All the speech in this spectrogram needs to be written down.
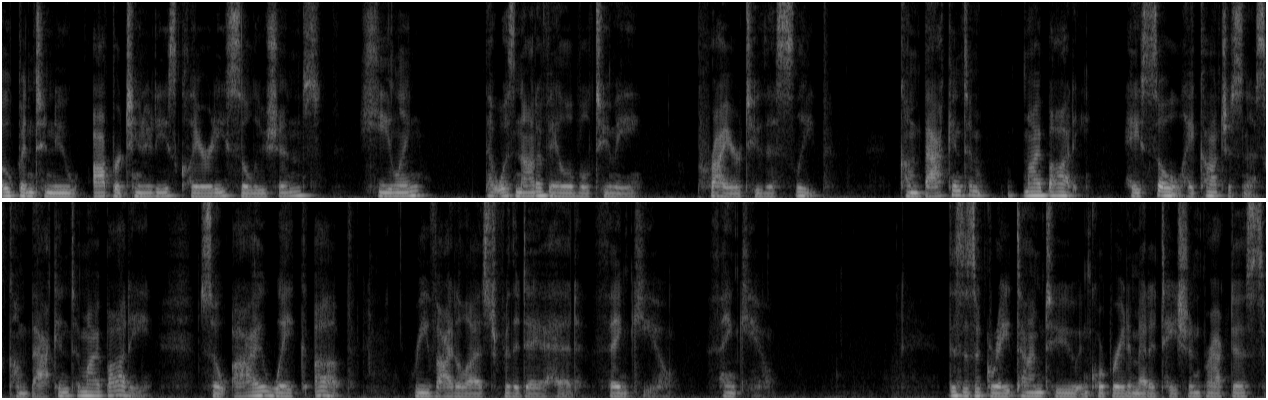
open to new opportunities, clarity, solutions, healing that was not available to me prior to this sleep. Come back into my body. Hey, soul, hey, consciousness, come back into my body so I wake up revitalized for the day ahead. Thank you. Thank you. This is a great time to incorporate a meditation practice.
